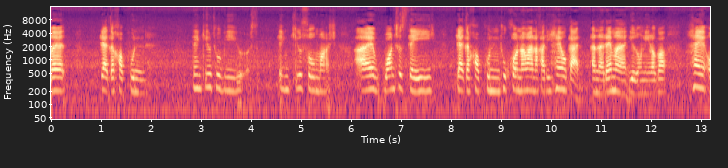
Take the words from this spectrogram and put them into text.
เลย อยากจะขอบคุณ thank you to be yours thank you so much I want to say อยากจะขอบคุณทุกคนมากๆนะคะ ที่ให้โอกาสอันนาได้มาอยู่ตรงนี้แล้วก็ ให้โอ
